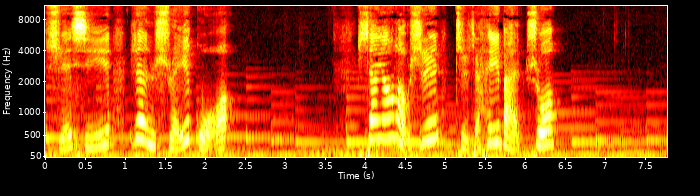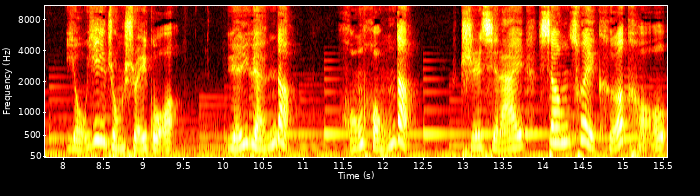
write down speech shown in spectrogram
学习认水果。山羊老师指着黑板说：“有一种水果，圆圆的，红红的，吃起来香脆可口，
